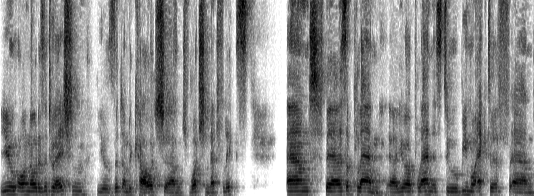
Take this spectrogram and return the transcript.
you all know the situation. You sit on the couch and watch Netflix, and there's a plan. Uh, your plan is to be more active and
